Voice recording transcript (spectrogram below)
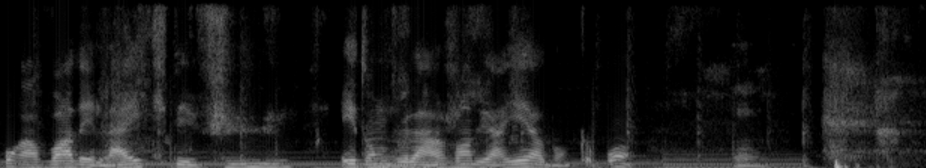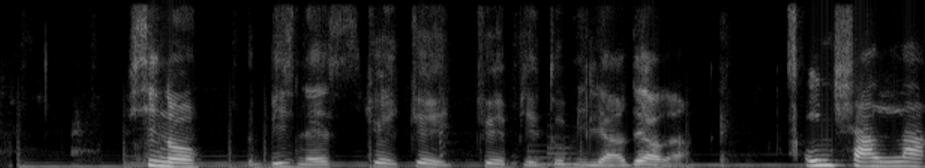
pour avoir des likes, des vues et donc de l'argent derrière. Donc, bon, Hum. Sinon, business, tu es, tu, es, tu es bientôt milliardaire là. Inch'Allah.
